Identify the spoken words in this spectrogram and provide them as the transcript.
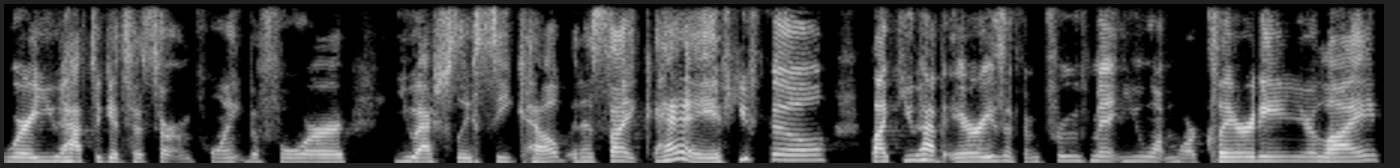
where you have to get to a certain point before you actually seek help. And it's like, hey, if you feel like you have areas of improvement, you want more clarity in your life,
